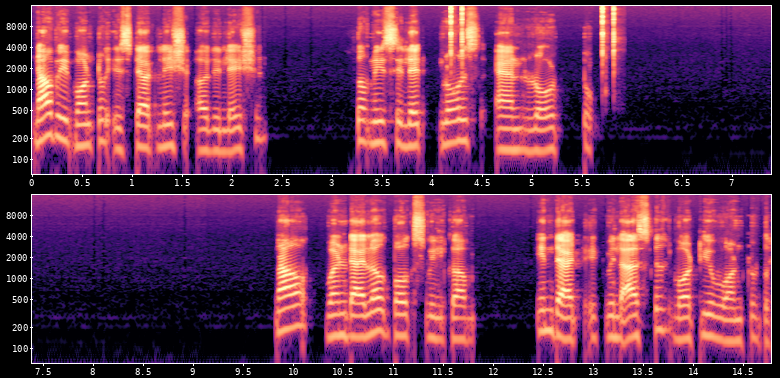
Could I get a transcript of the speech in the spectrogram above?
Now we want to establish a relation. So we select close and load to. Now one dialog box will come. In that it will ask us what you want to do.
